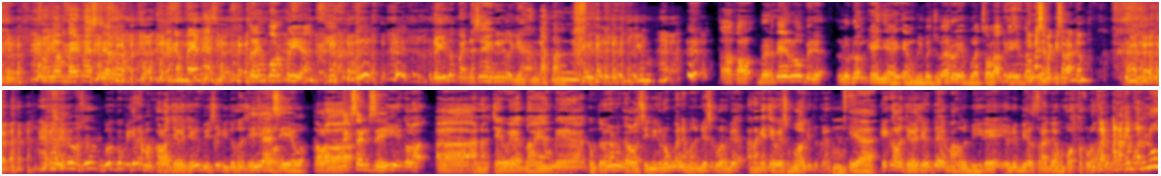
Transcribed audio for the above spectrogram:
seragam PNS ya. Seragam PNS. Seragam korpri ya. Udah gitu PNS-nya yang ini lagi angkatan. Eh, kalau berarti lu beda lu doang kayaknya yang beli baju baru ya buat sholat Tapi ya ibaratnya. masih pakai seragam? Enggak, tapi maksudnya gue gue mikir emang kalau cewek-cewek biasanya gitu gak sih? Iya Kalau- sih. Kalau Make sense sih. Iya kalau eh, anak cewek atau yang kayak kebetulan kan kalau si Ningrum kan emang dia sekeluarga anaknya cewek semua gitu kan. Hmm. Iya. Kayak kalau cewek-cewek tuh emang lebih kayak ya udah biar seragam foto keluarga. Bukan, anaknya bukan lu.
